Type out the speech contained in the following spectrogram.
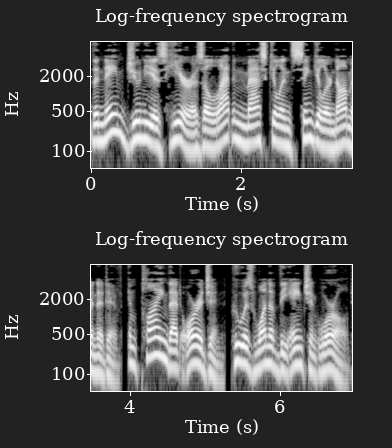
The name Junius here is a Latin masculine singular nominative, implying that Origen, who was one of the ancient world's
